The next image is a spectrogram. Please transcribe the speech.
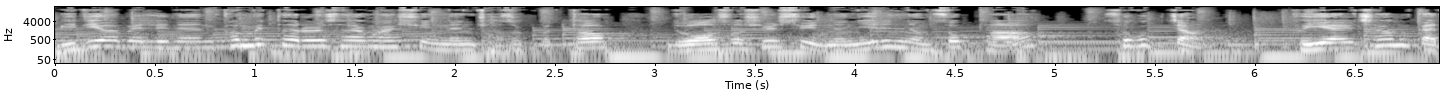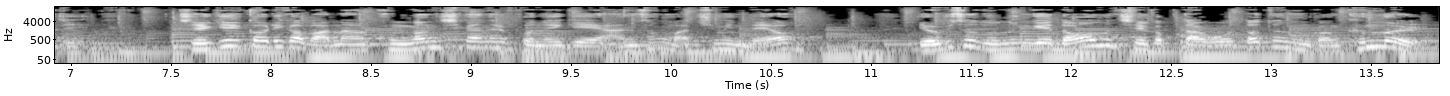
미디어밸리는 컴퓨터를 사용할 수 있는 좌석부터 누워서 쉴 수 있는 1인용 소파, 소극장, VR 체험까지 즐길 거리가 많아 공강 시간을 보내기에 안성맞춤인데요. 여기서 노는 게 너무 즐겁다고 떠드는 건 금물.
